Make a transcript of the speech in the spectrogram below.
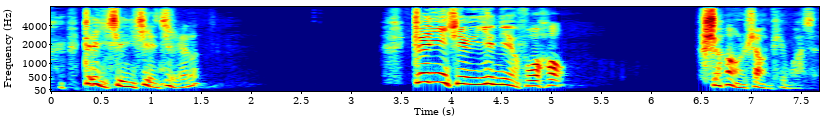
真心现前了，真心一念佛号，上上品往生。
